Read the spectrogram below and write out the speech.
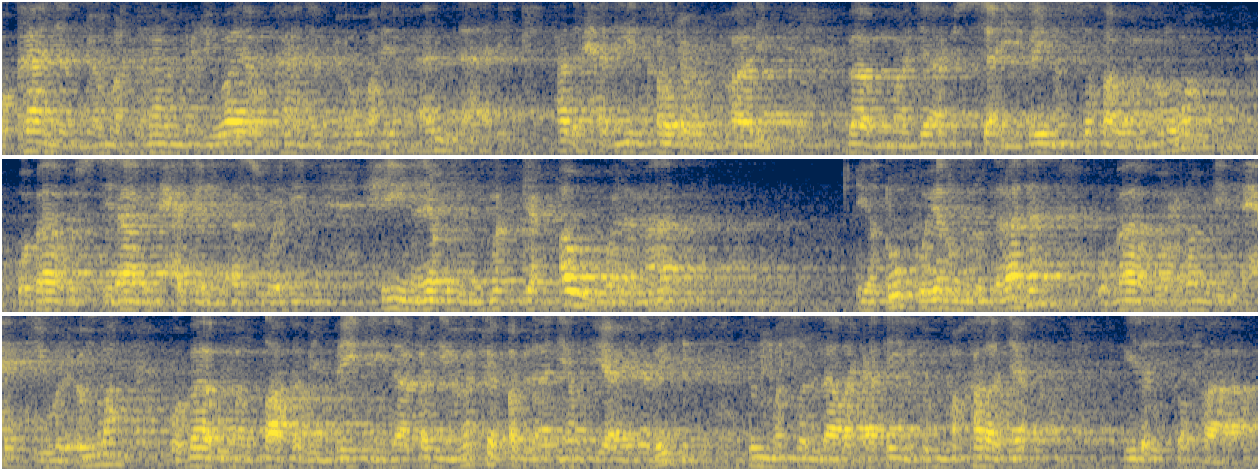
وكان ابن عمر تمام الرواية وكان ابن عمر يفعل ذلك. هذا الحديث خرجه البخاري. باب ما جاء في السعي بين الصفا والمروة وباب استلام الحجر الأسود حين يقدم مكة أول ما يطوف ويرمل ثلاثا وباب الرمل في الحج والعمرة وباب من طاف بالبيت إذا قدم مكة قبل أن يرجع إلى بيته ثم صلى ركعتين ثم خرج إلى الصفا.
